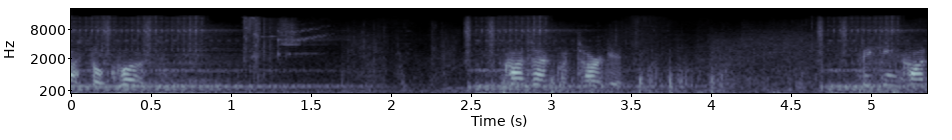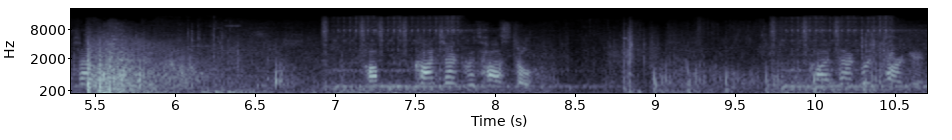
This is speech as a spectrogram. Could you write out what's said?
Hostile close. Contact with target. Making contact with. Hop- contact with hostile. Contact with target.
